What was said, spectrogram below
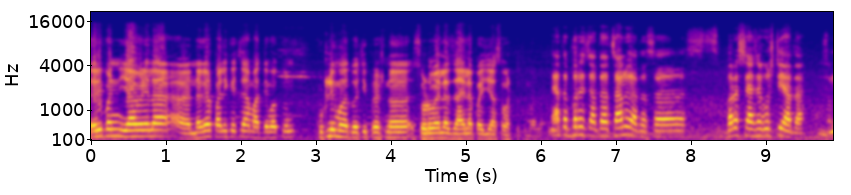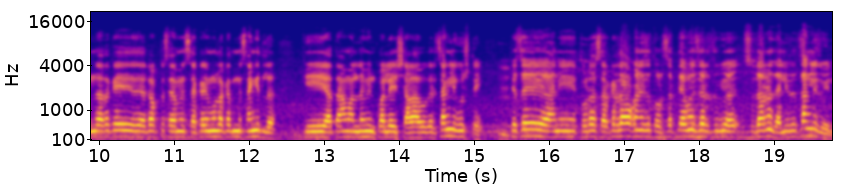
तरी पण या वेळेला अं, नगरपालिकेच्या माध्यमातून कुठली महत्वाची प्रश्न सोडवायला जायला पाहिजे असं वाटतं तुम्हाला? नाही आता बरेच आता चालू आहे आता स- बऱ्याचशा अशा गोष्टी आहे आता. समजा आता काही डॉक्टर साहेबांनी सकाळी मुलाखत मी सांगितलं की आता आम्हाला नवीन कॉलेज शाळा वगैरे चांगली गोष्ट आहे. त्याचं आणि थोडं सरकारी दवाखान्याचं थोडंसं त्यामध्ये जर सुधारणा झाली तर चांगलीच होईल.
